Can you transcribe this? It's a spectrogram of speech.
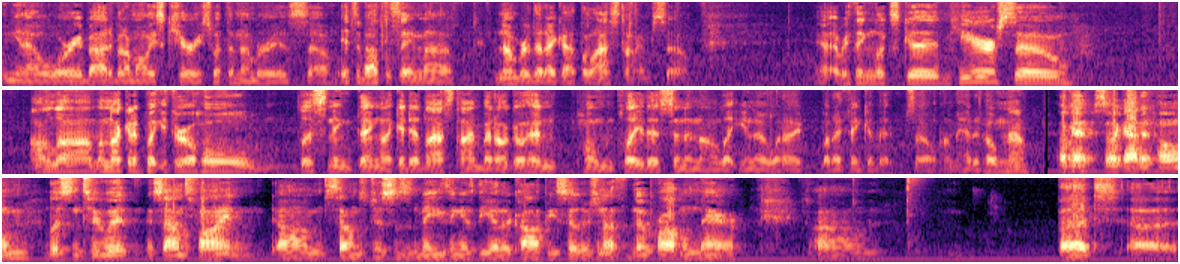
you know, worry about it, but I'm always curious what the number is. So it's about the same uh, number that I got the last time. So yeah, everything looks good here. So I'll, um, I'm not going to put you through a whole listening thing like I did last time, but I'll go ahead and home and play this and then I'll let you know what I what I think of it. So I'm headed home now. Okay, so I got it home, listened to it. It sounds fine. Um, sounds just as amazing as the other copy, so there's no, no problem there. Um, but uh,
